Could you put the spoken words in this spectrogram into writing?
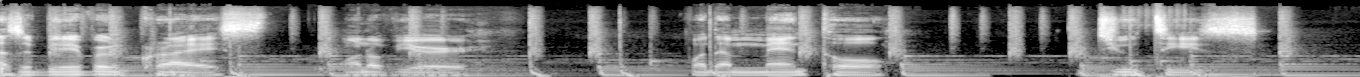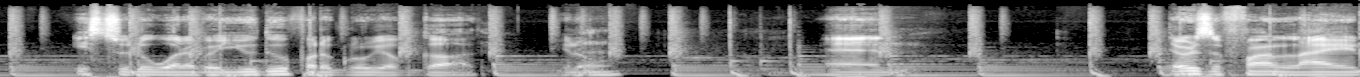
as a believer in Christ one of your fundamental duties is to do whatever you do for the glory of God you know? And there is a fine line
